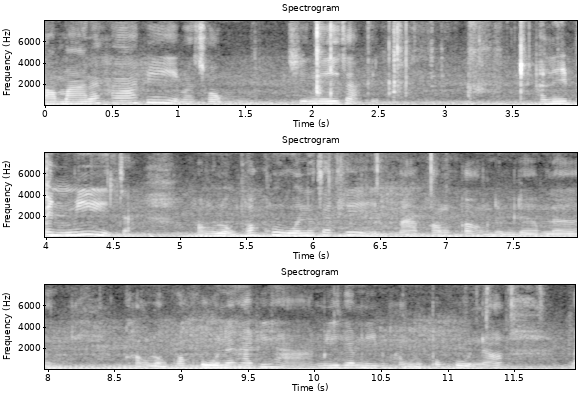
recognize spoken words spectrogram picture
ต่อมานะคะ พี่มาชมชิ้นนี้จ้ะอันนี้เป็นมีดจ้ะ ของหลวงพ่อครูนะจ๊ะพี่มาพร้อมกล่องเดิมๆเลย ของหลวงพ่อคูณนะคะพี่หามีเล่มนี้เป็นของหลวงพ่อคูณเนาะใบ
